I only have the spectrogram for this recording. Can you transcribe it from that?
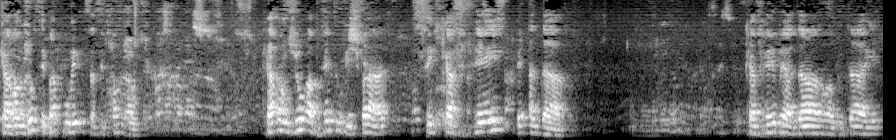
40 jours, c'est pas pourri, ça c'est 30 jours. 40 jours après Toubishvat, c'est Kafrei Be'adar. Kafrei Be'adar, Rabotai,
